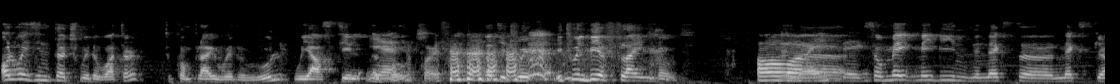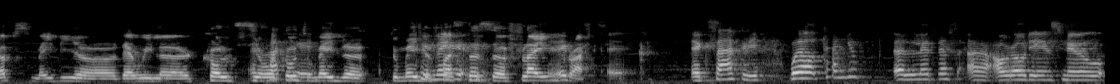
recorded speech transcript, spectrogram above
always in touch with the water to comply with the rule. We are still a yes, boat of course. but it will it will be a flying boat. oh, And, uh, amazing. so may, maybe in the next uh, next cups, maybe uh, they will uh, call Syroco Exactly. to make the to make To the make it- fastest uh, flying Ex- craft. Exactly. Well, can you uh, let us, uh, our audience, know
